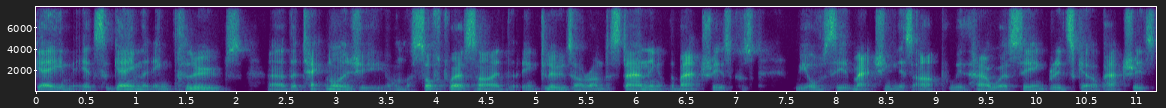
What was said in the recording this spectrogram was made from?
game; it's a game that includes uh, the technology on the software side, that includes our understanding of the batteries, because we obviously are matching this up with how we're seeing grid scale batteries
